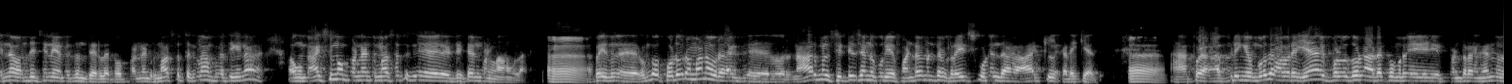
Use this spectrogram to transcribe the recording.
என்ன வந்துச்சுன்னு எனக்கும் தெரியல. இப்ப பன்னெண்டு மாசத்துக்குலாம் பாத்தீங்கன்னா அவங்க மேக்சிமம் பன்னெண்டு மாசத்துக்கு டிடெயின் பண்ணலாம் அவங்கள. அப்ப இது ரொம்ப கொடூரமான ஒரு ஆக்ட் ஒரு நார்மல் சிட்டிசனுக்குரிய ஃபண்டமெண்டல் ரைட்ஸ் கூட இந்த ஆக்ட்ல கிடைக்காது. அப்ப அப்படிங்கும்போது அவரை ஏன் இவ்வளவு தூரம் அடக்குமுறை பண்றாங்கன்னு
